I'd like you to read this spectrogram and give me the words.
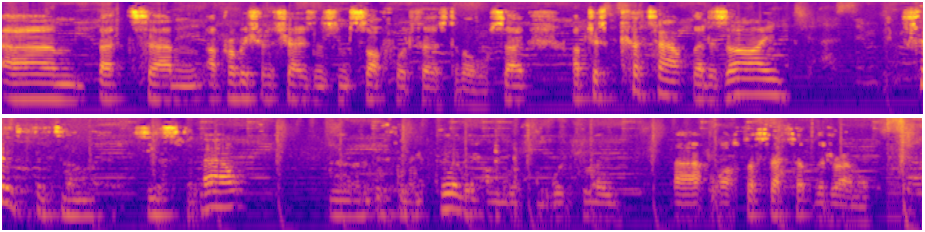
um, but um, I probably should have chosen some softwood first of all. So I've just cut out the design, should fit on just about, and I'm just going to it on some wood glue uh, whilst I set up the Dremel.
